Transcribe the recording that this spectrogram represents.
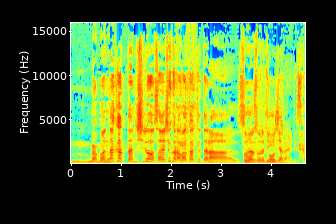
うん。まあままあ、あまあ、なかったにしろ最初から分かってたらそれはそれでいいじゃないですか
